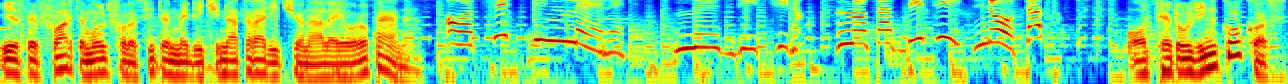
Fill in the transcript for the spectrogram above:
Este foarte mult folosit în medicina tradițională europeană. Oțet din mere Medicina Notat biții? Notat! Oțetul din cocos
